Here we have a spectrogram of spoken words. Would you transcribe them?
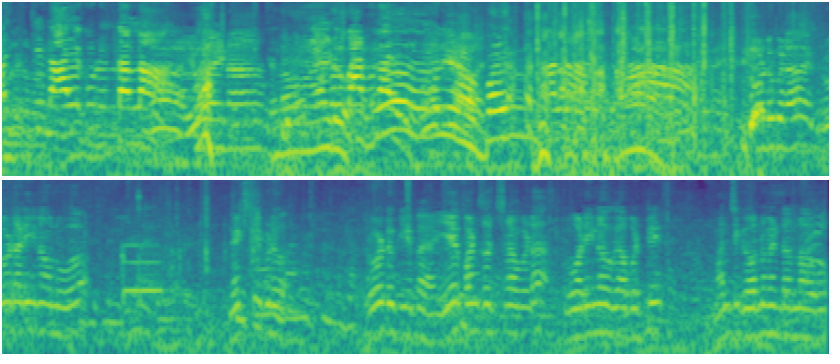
మంచి నాయకుడు ఉండాలా? ఆ, ఎవరైనా? చంద్రబాబు నాయుడు. ఆ, రోడ్డు కూడా ఇప్పుడు రోడ్ అడిగినావు నువ్వు. నెక్స్ట్ ఇప్పుడు రోడ్డుకి ఏ ఫండ్స్ వచ్చినా కూడా నువ్వు అడిగినావు కాబట్టి మంచి గవర్నమెంట్ అన్నావు.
